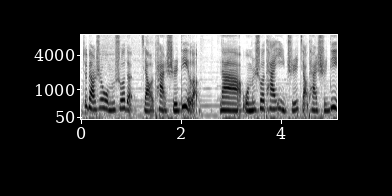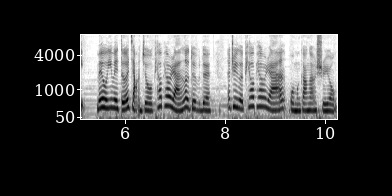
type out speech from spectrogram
就表示我们说的脚踏实地了。那我们说他一直脚踏实地，没有因为得奖就飘飘然了，对不对？那这个飘飘然，我们刚刚是用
